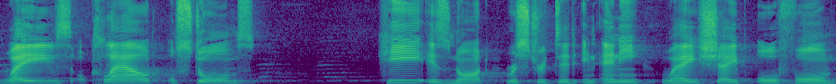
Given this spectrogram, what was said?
waves or cloud or storms. He is not restricted in any way, shape, or form.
